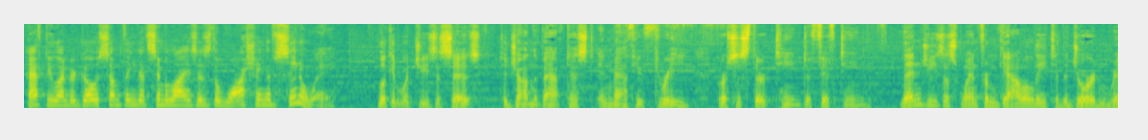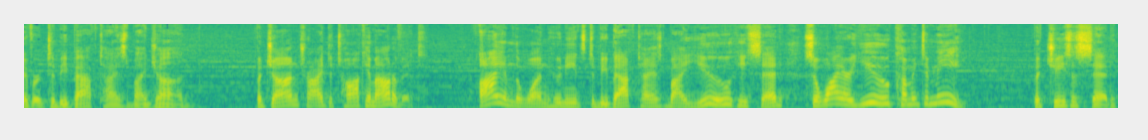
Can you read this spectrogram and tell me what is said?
have to undergo something that symbolizes the washing of sin away? Look at what Jesus says to John the Baptist in Matthew 3, verses 13 to 15. Then Jesus went from Galilee to the Jordan River to be baptized by John. But John tried to talk him out of it. I am the one who needs to be baptized by you, he said, so why are you coming to me? But Jesus said,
